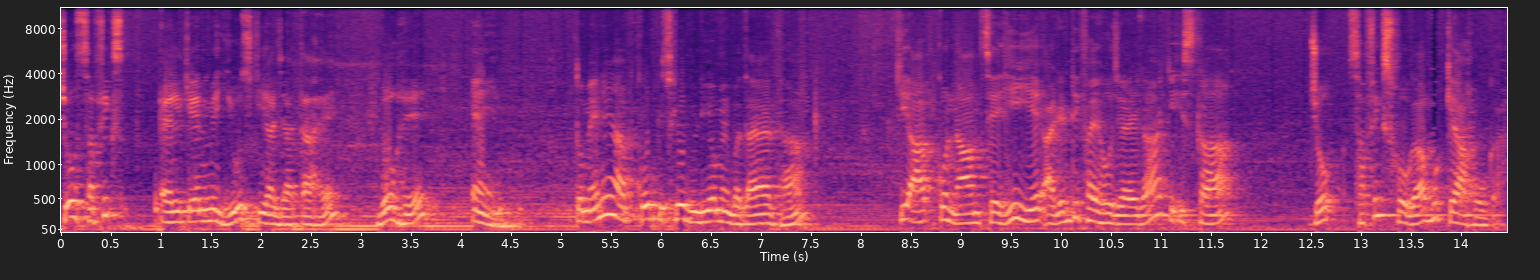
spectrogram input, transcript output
जो सफिक्स एल्केन में यूज़ किया जाता है, वो है एन। तो मैंने आपको पिछले वीडियो में बताया था कि आपको नाम से ही ये आइडेंटिफाई हो जाएगा कि इसका जो सफिक्स होगा, वो क्या होगा।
